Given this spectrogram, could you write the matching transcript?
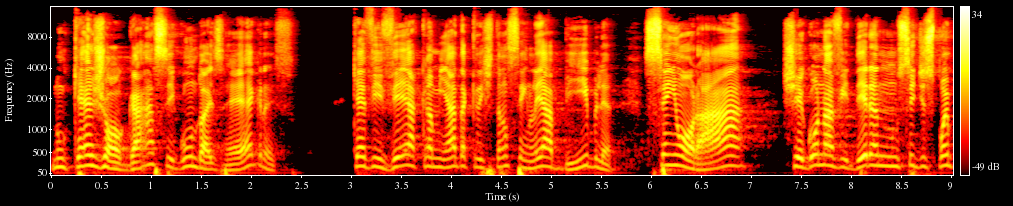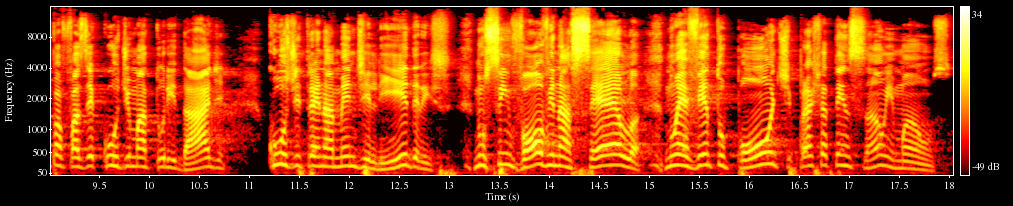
Não quer jogar segundo as regras? Quer viver a caminhada cristã sem ler a Bíblia, sem orar? Chegou na videira, não se dispõe para fazer curso de maturidade, curso de treinamento de líderes, não se envolve na célula, no evento ponte, preste atenção, irmãos.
